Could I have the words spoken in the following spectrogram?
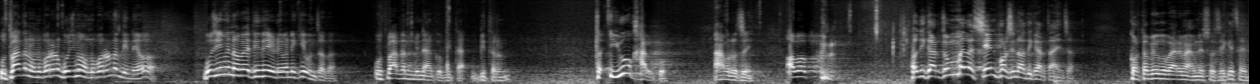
उत्पादन हुनु पऱ्यो न गोजीमा हुनु पऱ्यो न दिने हो। गोजीमै नभए दिँदै हिँड्यो भने के हुन्छ त? उत्पादन बिनाको विता वितरण। त यो खालको हाम्रो चाहिँ अब अधिकार जम्मैलाई सेन पर्सेन्ट अधिकार चाहिन्छ। कर्तव्यको बारेमा हामीले सोचेकै छैन।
